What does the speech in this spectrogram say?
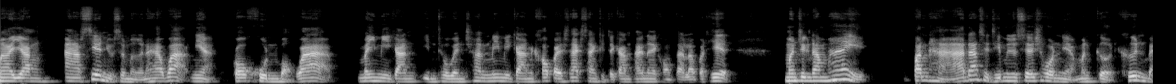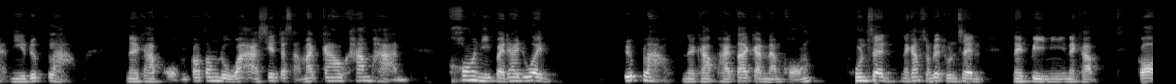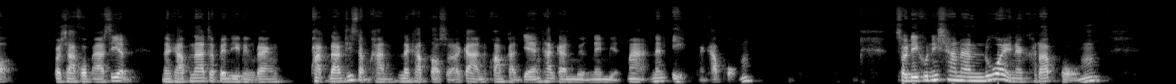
มายังอาเซียนอยู่เสมอนะฮะว่าเนี่ยก็คุณบอกว่าไม่มีการ intervention ไม่มีการเข้าไปแทรกแซงกิจการภายในของแต่ละประเทศ มันจึงทำให้ ปัญหาด้านสิทธิมนุษยชนเนี่ยมันเกิดขึ้นแบบนี้หรือเปล่านะครับ ผมก็ต้องดูว่าอาเซียนจะสามารถก้าวข้ามผ่านข้อนี้ไปได้ด้วยหรือเปล่านะครับ ภายใต้การนำของฮุนเซนนะครับสมเด็จฮุนเซนในปีนี้นะครับ ก็ประชาคมอาเซียนนะครับ น่าจะเป็นอีกหนึ่งแรงผลักดันที่สำคัญนะครับ ต่อสถานการณ์ความขัดแย้งทางการเมืองในเมียนมานั่นเองนะครับ ผม สวัสดีคุณนิชานันด้วยนะครับ ผม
